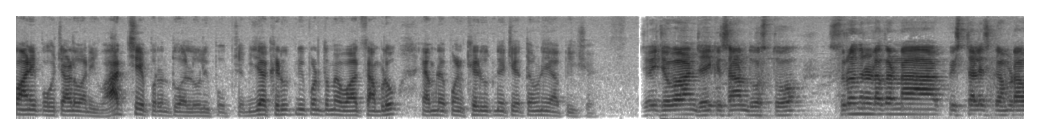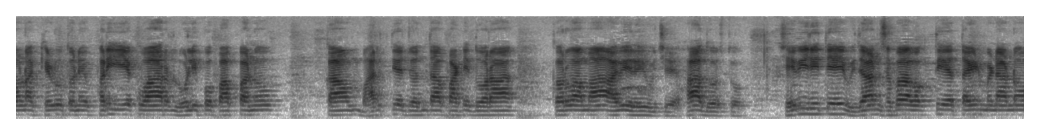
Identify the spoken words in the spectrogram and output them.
પાણી પહોંચાડવાની વાત છે, પરંતુ આ લોલીપોપ છે. બીજા ખેડૂતની પણ તમે વાત સાંભળો. એમને પણ ખેડૂતને ચેતવણી આપી છે. જય જવાન, જય કિસાન દોસ્તો. સુરેન્દ્રનગરના પિસ્તાલીસ ગામડાઓના ખેડૂતોને ફરી એકવાર લોલીપોપ આપવાનું કામ ભારતીય જનતા પાર્ટી દ્વારા કરવામાં આવી રહ્યું છે. હા, દોસ્તો, જેવી રીતે વિધાનસભા વખતે ત્રણ મહિનાનો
